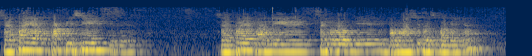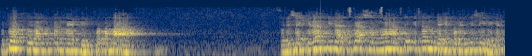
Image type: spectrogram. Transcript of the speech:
Siapa yang praktisi, gitu ya, siapa yang ahli teknologi, informasi dan sebagainya, itu harus dilakukan mapping, pemetaan. Jadi saya kira tidak juga semua nanti kita menjadi politisi ini kan.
